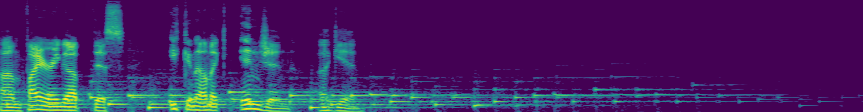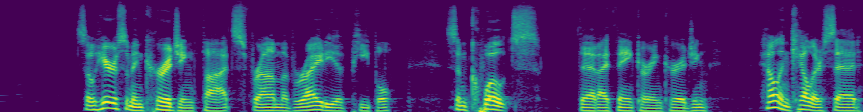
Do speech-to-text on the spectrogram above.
um, firing up this economic engine again. So, here are some encouraging thoughts from a variety of people, some quotes that I think are encouraging. Helen Keller said,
